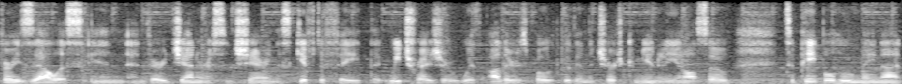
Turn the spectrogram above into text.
very zealous in and very generous in sharing this gift of faith that we treasure with others, both within the church community and also to people who may not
